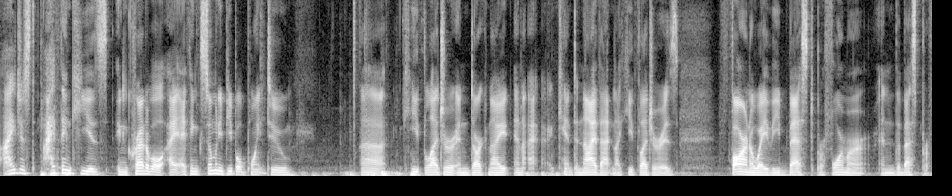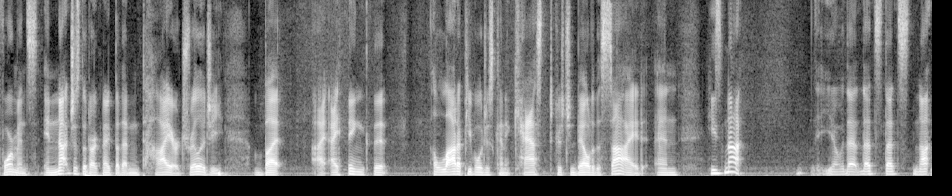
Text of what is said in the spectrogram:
I just, I think he is incredible. I, I think so many people point to uh, Heath Ledger in Dark Knight, and I, I can't deny that. Like, Heath Ledger is far and away the best performer and the best performance in not just The Dark Knight, but that entire trilogy. But I, I think that a lot of people just kind of cast Christian Bale to the side, and he's not. You know that that's that's not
